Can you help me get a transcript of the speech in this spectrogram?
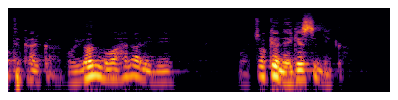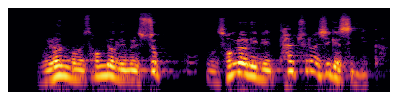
어떡할까? 물론 뭐 하나님이 뭐 쫓겨내겠습니까? 물론 뭐 성령님을 쑥뭐 성령님이 탈출하시겠습니까?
